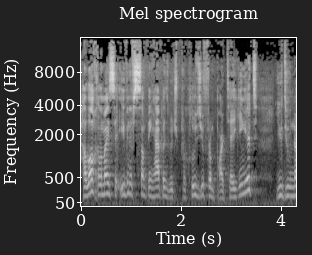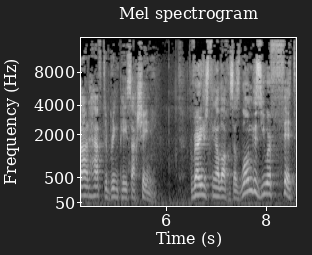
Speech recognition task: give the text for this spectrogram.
halacha lemaisa, even if something happens which precludes you from partaking it, you do not have to bring Pesach Sheni. Very interesting halacha. As long as you are fit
